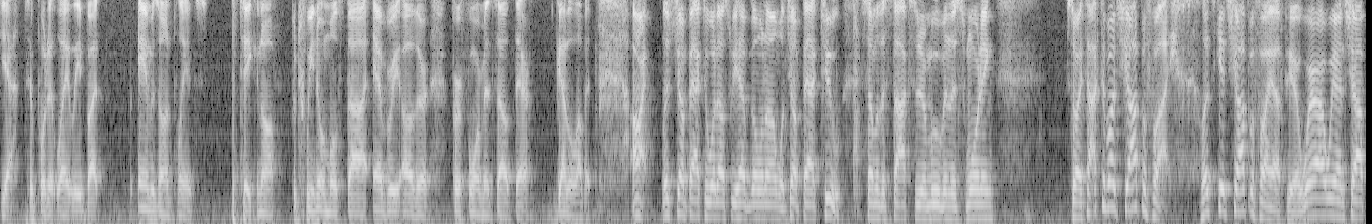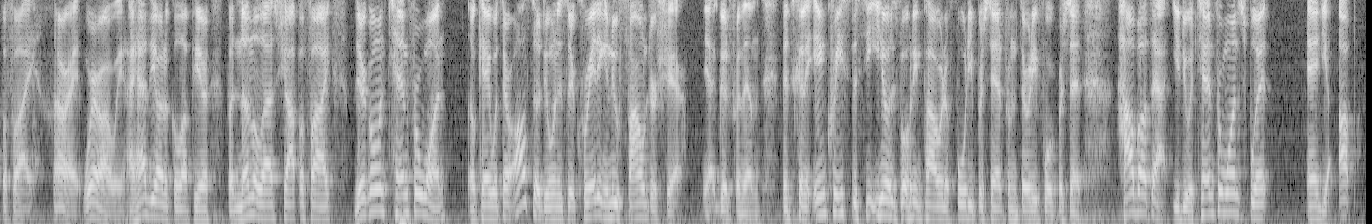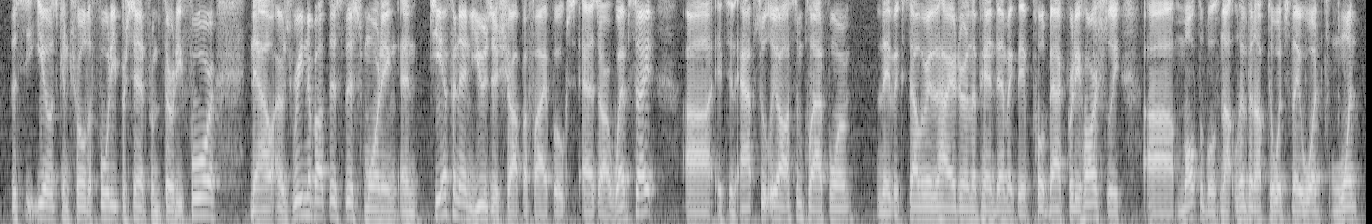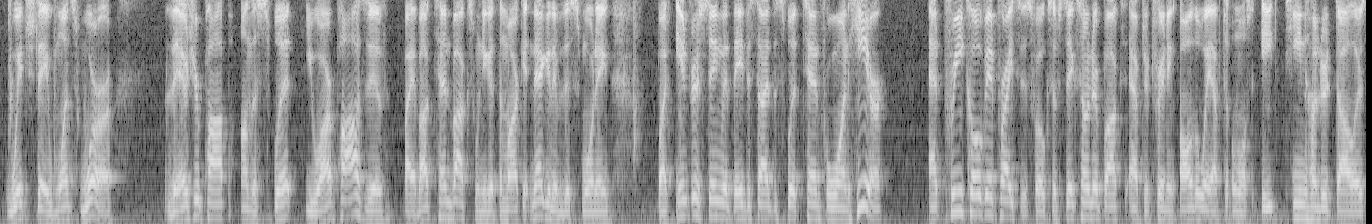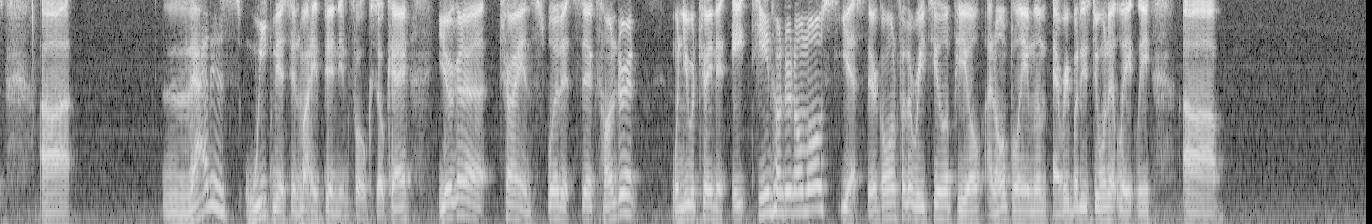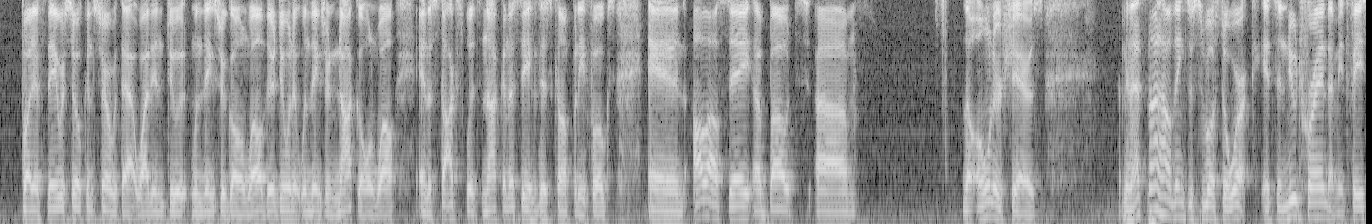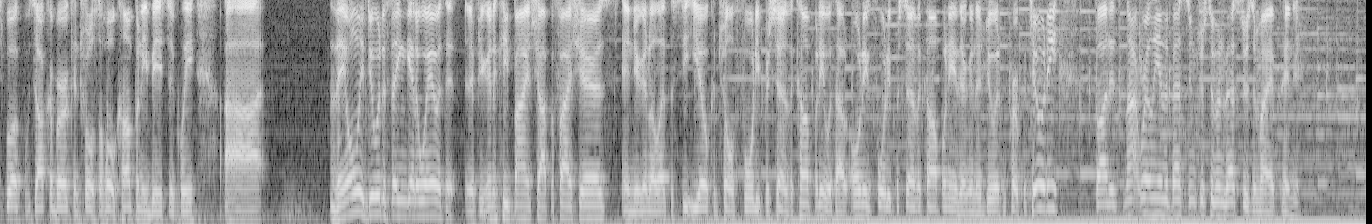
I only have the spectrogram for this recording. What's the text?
yeah, to put it lightly, but Amazon planes taken off between almost uh, every other performance out there. Gotta love it. All right, let's jump back to what else we have going on. We'll jump back to some of the stocks that are moving this morning. So I talked about Shopify. Let's get Shopify up here. Where are we on Shopify? All right, where are we? I had the article up here, but nonetheless, Shopify, they're going 10 for 1. Okay, what they're also doing is they're creating a new founder share. Yeah, good for them. That's going to increase the CEO's voting power to 40% from 34%. How about that? You do a 10 for 1 split and you up the CEO's control to 40% from 34. Now, I was reading about this this morning, and TFNN uses Shopify, folks, as our website. Uh, it's an absolutely awesome platform. They've accelerated higher during the pandemic. They've pulled back pretty harshly. Uh, multiples not living up to which they want, want which they once were. There's your pop on the split. You are positive by about 10 bucks when you get the market negative this morning. But interesting that they decide to split 10 for 1 here at pre-COVID prices, folks, of 600 bucks after trading all the way up to almost $1,800. Uh, that is weakness, in my opinion, folks. Okay, you're gonna try and split at 600 when you were trading at 1800 almost. Yes, they're going for the retail appeal. I don't blame them. Everybody's doing it lately. Uh, but if they were so concerned with that, why didn't do it when things are going well? They're doing it when things are not going well. And a stock split's not going to save this company, folks. And all I'll say about um, the owner shares. I mean, that's not how things are supposed to work. It's a new trend. I mean, Facebook, Zuckerberg controls the whole company basically. Uh, they only do it if they can get away with it. And if you're going to keep buying Shopify shares and you're going to let the CEO control 40% of the company without owning 40% of the company, they're going to do it in perpetuity. But it's not really in the best interest of investors, in my opinion.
